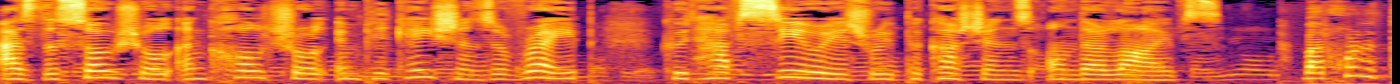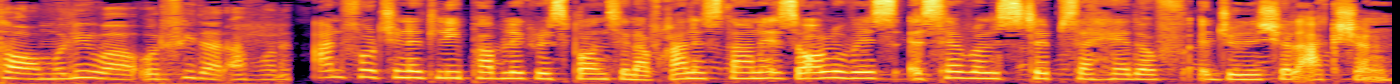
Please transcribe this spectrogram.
as the social and cultural implications of rape could have serious repercussions on their lives. Unfortunately, public response in Afghanistan is always several steps ahead of judicial action.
